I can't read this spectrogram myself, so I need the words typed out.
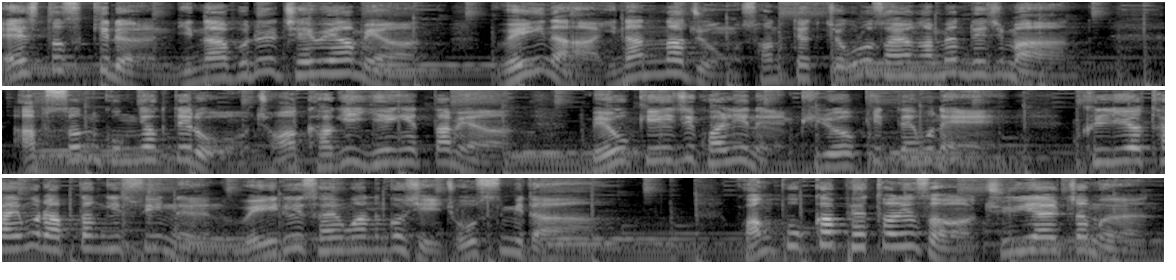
에스터 스킬은 니나브를 제외하면 웨이나 이난나 중 선택적으로 사용하면 되지만 앞선 공략대로 정확하게 이행했다면 매혹 게이지 관리는 필요 없기 때문에 클리어 타임을 앞당길 수 있는 웨이를 사용하는 것이 좋습니다. 광폭화 패턴에서 주의할 점은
